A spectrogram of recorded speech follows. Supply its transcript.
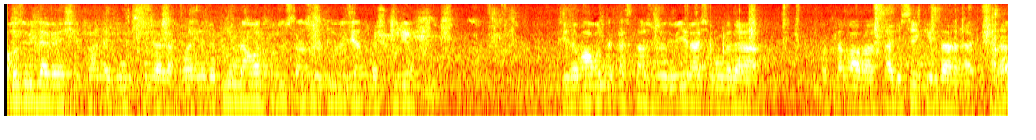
اعوذ بالله من الشیطان الرجیم بسم الله الرحمن الرحیم ټول ناول خو تاسو ټول زیات مشکور یم چې زما غونډه کس تاسو د وی راشه موږ دا مطلب هغه ثالثي کردار ادا کړ نه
